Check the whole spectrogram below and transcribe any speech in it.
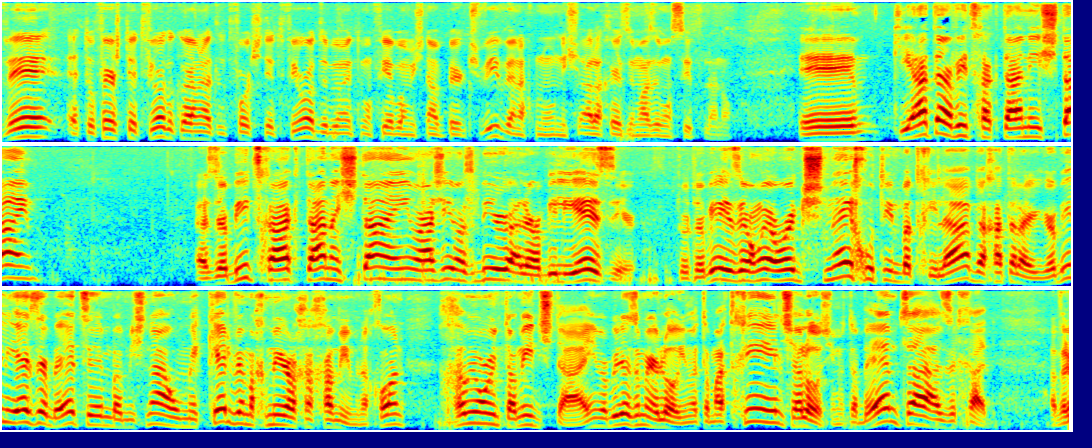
ותופר שתי תפירות, וקוראים לה לתפור שתי תפירות, זה באמת מופיע במשנה בפרק שביעי, ואנחנו נשאל אחרי זה מה זה מוסיף לנו. אה, כי עתה רבי יצחק תני שתיים. אז רבי יצחק תנא שתיים, רש"י מסביר על רבי אליעזר. זאת אומרת, רבי אליעזר אומר, הורג שני חוטים בתחילה ואחת על הרגל. רבי אליעזר בעצם במשנה הוא מקל ומחמיר על חכמים, נכון? חכמים אומרים תמיד שתיים, רבי אליעזר אומר לא, אם אתה מתחיל, שלוש, אם אתה באמצע, אז אחד. אבל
